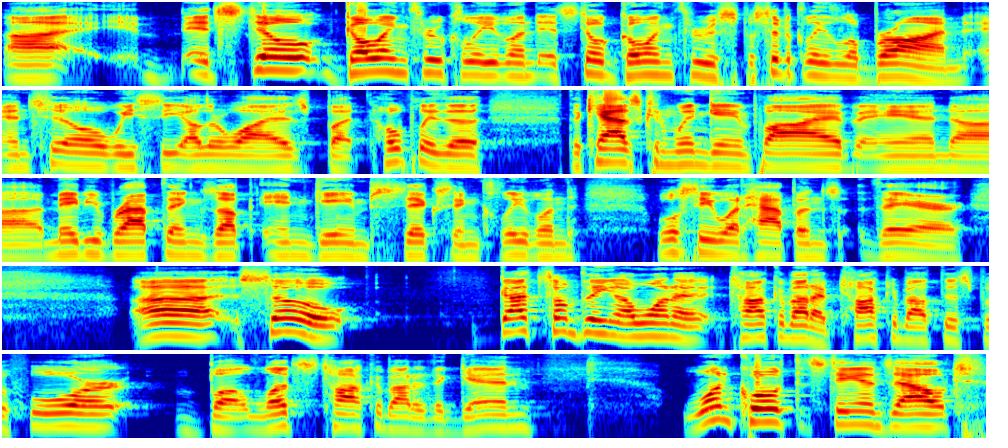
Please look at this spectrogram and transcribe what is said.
Uh, it's still going through Cleveland. It's still going through specifically LeBron until we see otherwise. But hopefully the the Cavs can win Game Five and uh, maybe wrap things up in Game Six in Cleveland. We'll see what happens there. Uh, so got something I want to talk about. I've talked about this before, but let's talk about it again. One quote that stands out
